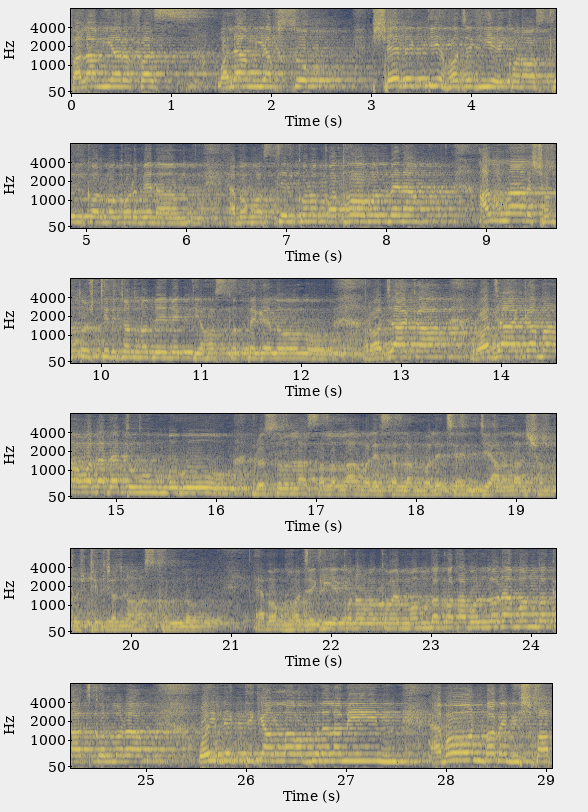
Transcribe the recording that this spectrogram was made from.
ফালাম ইয়ারফাস ওয়ালাম ইয়াফসুক সে ব্যক্তি হজে গিয়ে কোনো অশ্লীল কর্ম করবে না এবং অশ্লীল কোনো কথাও বলবে না। আল্লাহর সন্তুষ্টির জন্য যে ব্যক্তি হজ করতে গেল, রজাকা রজাকা মা ওয়ালাদাতু উম্মুহু। রাসূলুল্লাহ সাল্লাল্লাহু আলাইহি সাল্লাম বলেছেন যে আল্লাহর সন্তুষ্টির জন্য হজ করল এবং হজে গিয়ে কোনো রকমের মন্দ কথা বলল না, মন্দ কাজ করল না। ওই ব্যক্তিকে আল্লাহ রব্বুল আলমিন এমন ভাবে নিষ্পাপ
